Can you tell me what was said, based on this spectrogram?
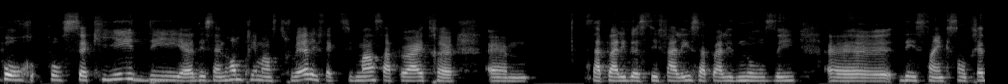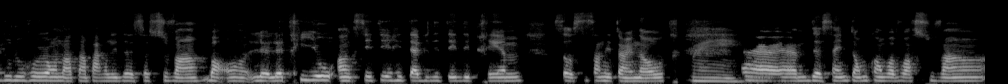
pour, pour ce qui est des, des syndromes prémenstruels, effectivement, ça peut être Ça peut aller de céphalée, ça peut aller de nausées, euh, des seins qui sont très douloureux. On entend parler de ça souvent. Bon, le, trio anxiété, irritabilité, déprime, ça aussi, c'en est un autre. Euh, de symptômes qu'on va voir souvent.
